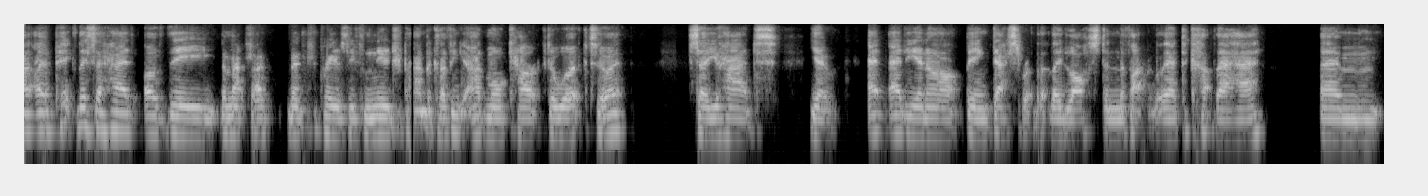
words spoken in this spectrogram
I, I picked this ahead of the the match I mentioned previously from New Japan because I think it had more character work to it. So you had, you know, Ed- Eddie and Art being desperate that they lost and the fact that they had to cut their hair. Um,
